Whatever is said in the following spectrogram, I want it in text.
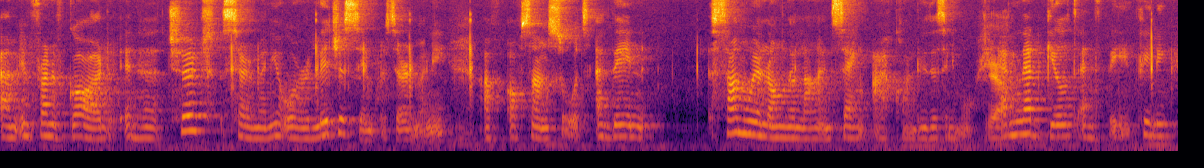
um, in front of God in a church ceremony or religious ceremony of, of some sorts, and then somewhere along the line saying, I can't do this anymore. Yeah. Having that guilt and the feeling,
